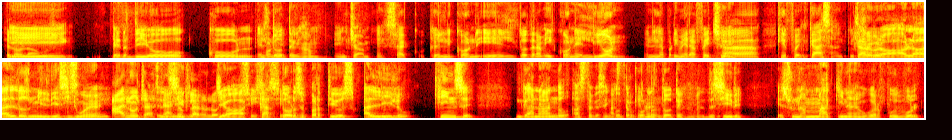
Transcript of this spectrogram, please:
Que lo hablábamos. y perdió con el Con el- Tottenham en Champions. Exacto. Con, el Tottenham y con el Lyon en la primera fecha que fue en casa. Claro, pero hablaba del 2019. Ah, no, ya este Es año, decir, claro. lógico, llevaba sí, sí, sí. 14 partidos al hilo, 15, ganando hasta que se encontró que con el Tottenham. Es decir, es una máquina de jugar fútbol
